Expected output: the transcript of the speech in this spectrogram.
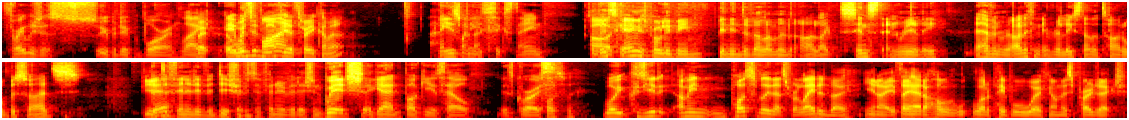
Three was just super duper boring. Like Wait, it was did fine. Mafia 3 come out? I think 2016. Back. So oh, this okay. game has probably been been in development uh, like since then. Really, they haven't. Re- I don't think they've released another title besides yeah. the definitive edition. The definitive edition, which again, buggy as hell, is gross. Possibly. Well, because you, I mean, possibly that's related though. You know, if they had a whole lot of people working on this project,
